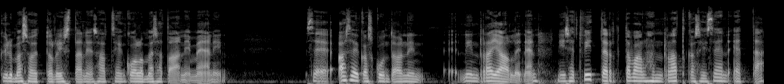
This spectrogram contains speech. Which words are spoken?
kylmäsoittolistaan ja saat siihen 300 nimeä, niin se asiakaskunta on niin, niin rajallinen. Niin se Twitter tavallaan ratkaisi sen, että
